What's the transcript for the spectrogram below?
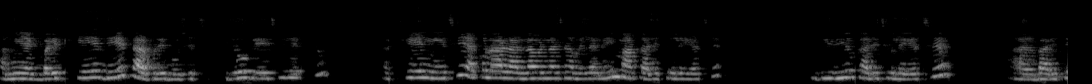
আমি একবারে খেয়ে দিয়ে তারপরে বসেছি। খিদেও পেয়েছিল একটু। খেয়ে নিয়েছি। এখন আর রান্না বান্না ঝামেলা নেই। মা কাজে চলে গেছে। দিদিও কাজে চলে গেছে, আর বাড়িতে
